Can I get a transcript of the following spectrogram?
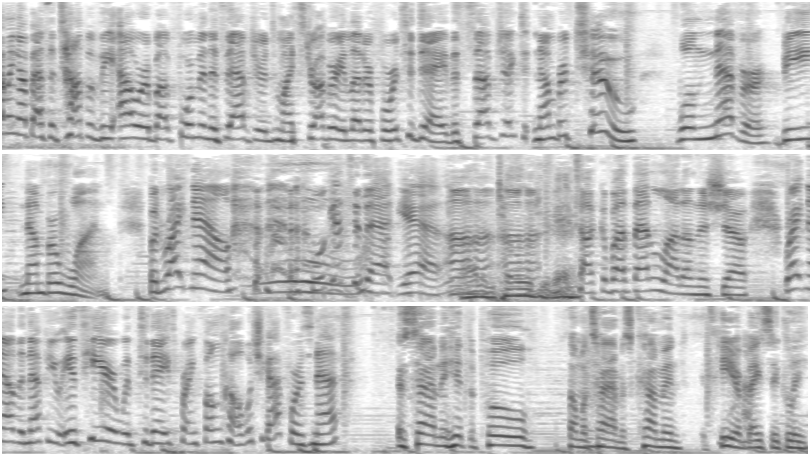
Coming up at the top of the hour, about four minutes after, it's my strawberry letter for today. The subject number two will never be number one. But right now, we'll get to that. Yeah. Uh-huh, told uh-huh. you that. Talk about that a lot on this show. Right now, the nephew is here with today's prank phone call. What you got for us, Neff? It's time to hit the pool. Summertime is coming. It's here, basically.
